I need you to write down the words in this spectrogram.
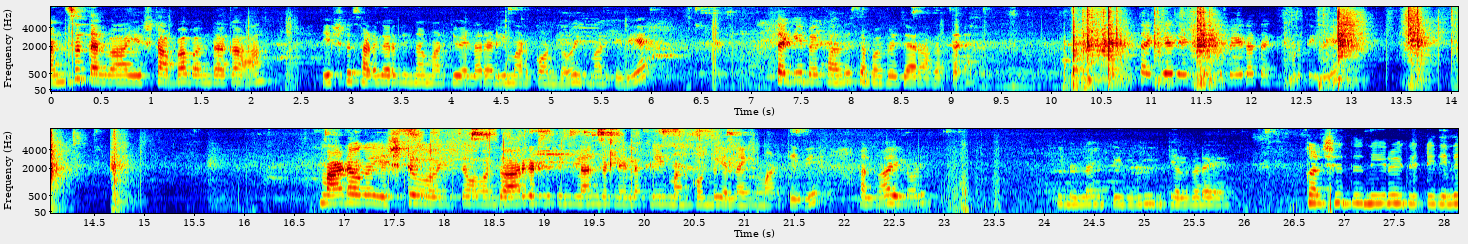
ಅನಿಸುತ್ತಲ್ವಾ, ಎಷ್ಟು ಹಬ್ಬ ಬಂದಾಗ ಎಷ್ಟು ಸಡಗರದಿಂದ ಮಾಡ್ತೀವಿ, ಎಲ್ಲ ರೆಡಿ ಮಾಡಿಕೊಂಡು ಇದು ಮಾಡ್ತೀವಿ. ತೆಗಿಬೇಕಾದ್ರೆ ಸ್ವಲ್ಪ ಬೇಜಾರಾಗತ್ತೆ. ತೆಗಿಯೋದು ಎಷ್ಟು, ಬೇಗ ತೆಗೆದ್ಬಿಡ್ತೀವಿ. ಮಾಡೋವಾಗ ಎಷ್ಟು ಇದು ಒಂದು ಆರು ಗಂಟೆ ತಿಂಗಳಾನ್ಗಟ್ಲೆ ಎಲ್ಲ ಕ್ಲೀನ್ ಮಾಡಿಕೊಂಡು ಎಲ್ಲ ಹಿಂಗೆ ಮಾಡ್ತೀವಿ. ಅಲ್ವಾ? ಇಲ್ಲಿ ನೋಡಿ. ಇಲ್ಲೆಲ್ಲ ಇಟ್ಟಿದ್ದೀನಿ ಕೆಳಗಡೆ ಕಲಸಿದ ನೀರು ಇದು ಇಟ್ಟಿದ್ದೀನಿ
